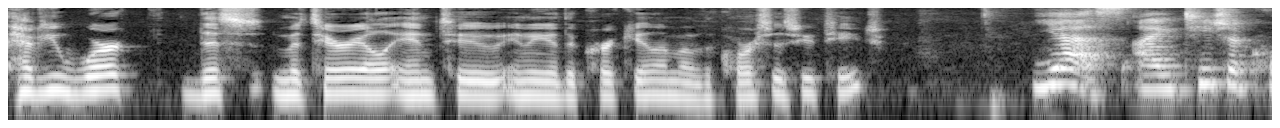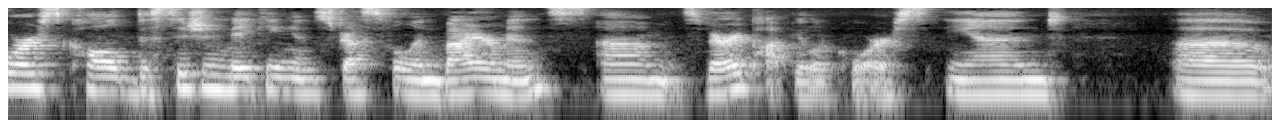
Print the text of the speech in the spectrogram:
have you worked this material into any of the curriculum of the courses you teach? Yes, I teach a course called Decision Making in Stressful Environments. Um, it's a very popular course, and uh,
